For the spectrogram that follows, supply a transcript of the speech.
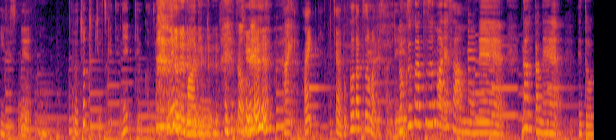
いいですね。うん、ただちょっと気をつけてねっていう感じですね周りに。そうね。はい。はい。じゃあ6月生まれさんです。6月生まれさんもねなんかねえっと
